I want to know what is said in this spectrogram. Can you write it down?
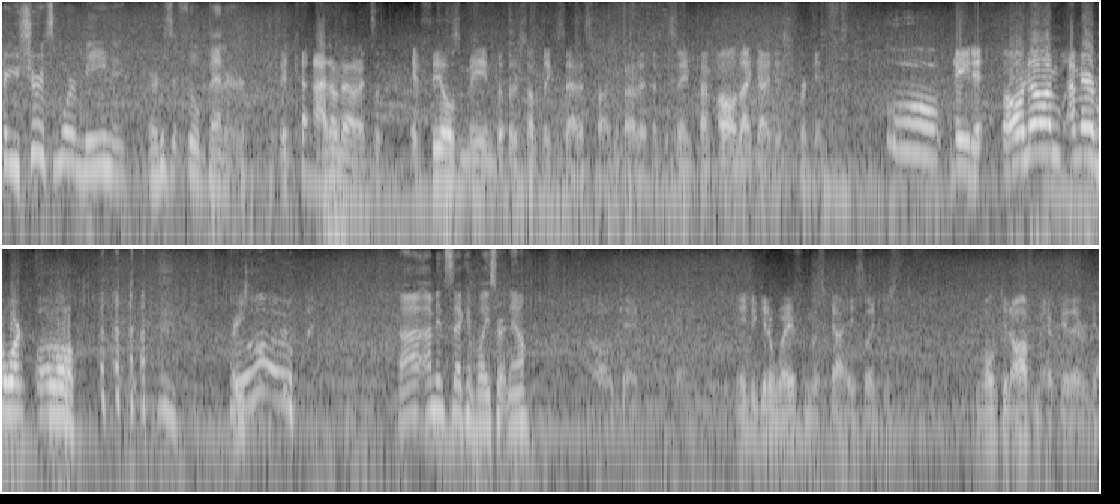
Are you sure it's more mean, or does it feel better? It, I don't know. It's it feels mean, but there's something satisfying about it at the same time. Oh, that guy just freaking. Oh, ate it. Oh no, I'm I'm airborne. Oh. Are you? Whoa. Uh, I'm in second place right now. Okay. Okay. I need to get away from this guy. He's like just he won't get off me. Okay, there we go.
